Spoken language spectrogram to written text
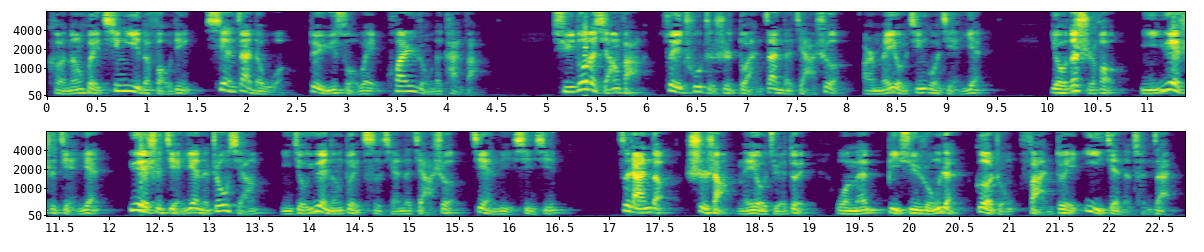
可能会轻易地否定现在的我对于所谓宽容的看法。许多的想法最初只是短暂的假设，而没有经过检验。有的时候，你越是检验，越是检验的周详，你就越能对此前的假设建立信心。自然的，世上没有绝对。”我们必须容忍各种反对意见的存在。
